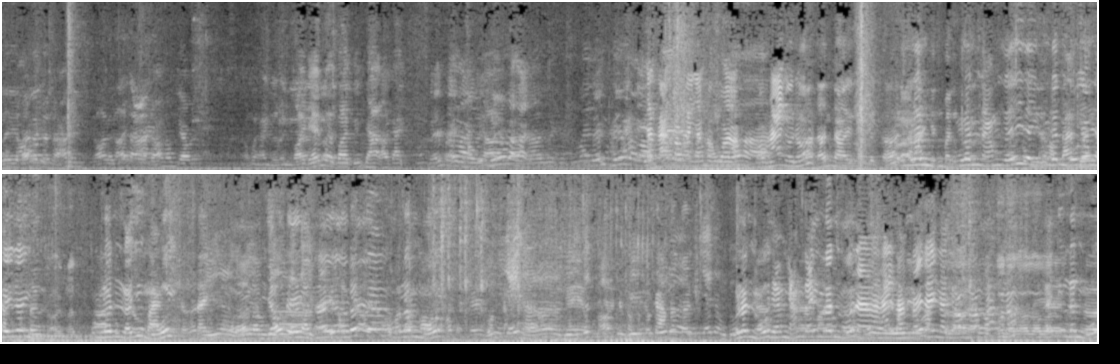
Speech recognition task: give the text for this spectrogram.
người đi phải lên cho xã đi xã nó không giao đi Coi đếm rồi coi kiểm tra lại coi điểm đây thiếu ra rồi thiếu ra thả con này nhận phần quà còn hai người nữa đến đây con Linh con Linh nào ông nghĩ đi con Linh tôi không đi mình con Linh là với Mũi ở đây làm dấu đi hay con con Linh Mũi Linh Mũi thì em nhận đây con Linh Mũi là hai thằng để đây là do đâu phát nó để Linh Mũi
